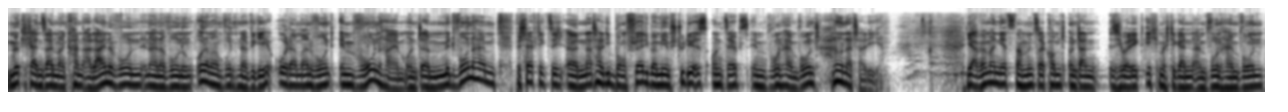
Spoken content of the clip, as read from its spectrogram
Möglichkeiten sein. Man kann alleine wohnen in einer Wohnung oder man wohnt in einer WG oder man wohnt im Wohnheim. Und ähm, mit Wohnheim beschäftigt sich äh, Nathalie Bonfleur, die bei mir im Studio ist und selbst im Wohnheim wohnt. Hallo Nathalie. Ja, wenn man jetzt nach Münster kommt und dann sich überlegt, ich möchte gerne in einem Wohnheim wohnen,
